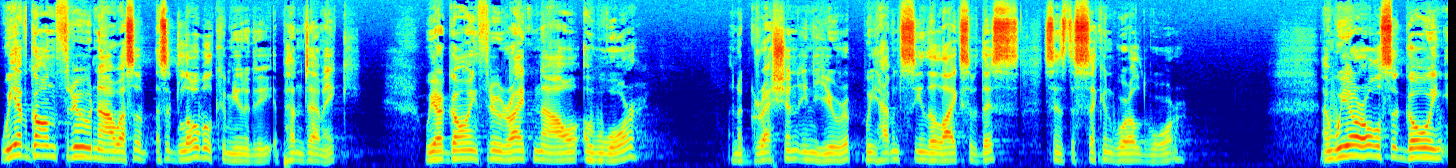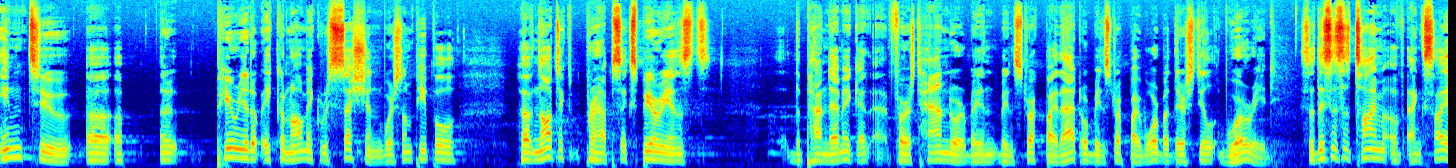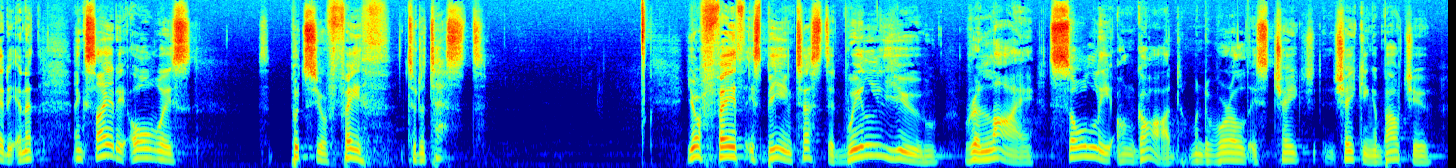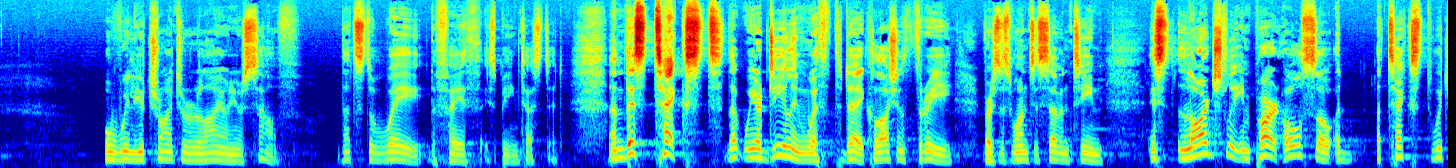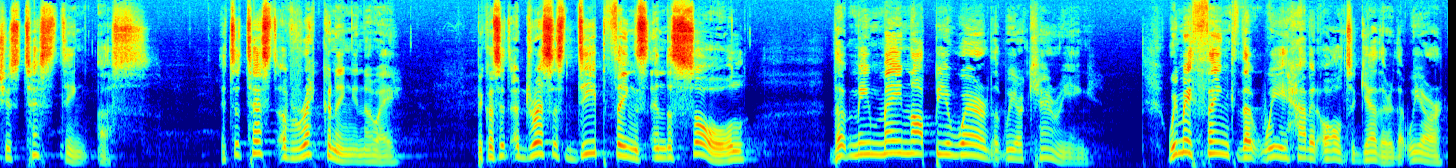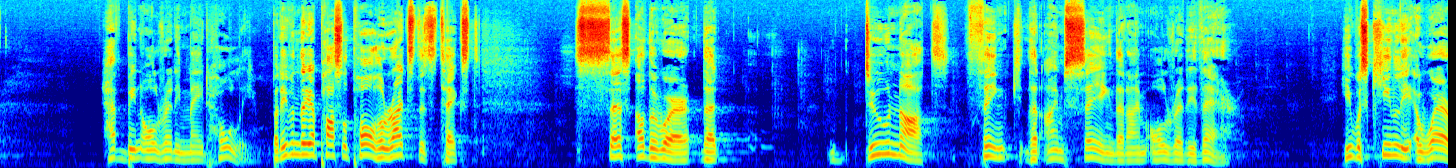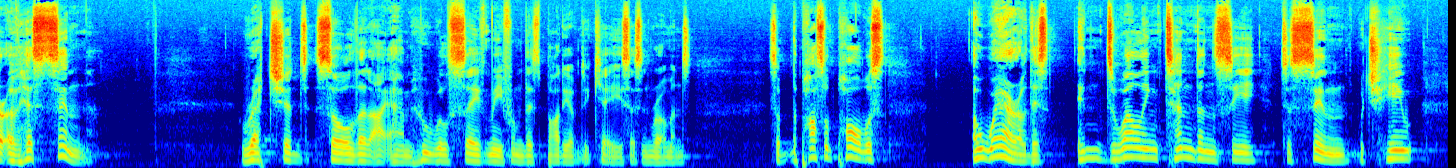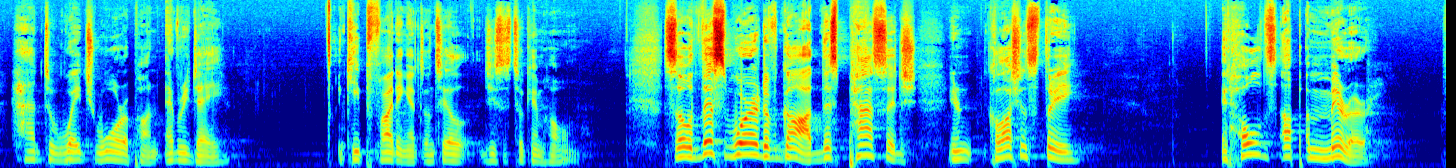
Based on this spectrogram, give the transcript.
We have gone through now, as a, as a global community, a pandemic we are going through right now a war, an aggression in Europe. We haven't seen the likes of this since the Second World War. And we are also going into a, a, a period of economic recession where some people have not perhaps experienced the pandemic firsthand or been, been struck by that or been struck by war, but they're still worried. So this is a time of anxiety, and it, anxiety always puts your faith to the test. Your faith is being tested. Will you rely solely on God when the world is shaking about you? Or will you try to rely on yourself? That's the way the faith is being tested. And this text that we are dealing with today, Colossians 3, verses 1 to 17, is largely in part also a, a text which is testing us. It's a test of reckoning in a way, because it addresses deep things in the soul that we may not be aware that we are carrying. We may think that we have it all together, that we are have been already made holy. But even the apostle Paul who writes this text says otherwhere that do not think that I'm saying that I'm already there. He was keenly aware of his sin. Wretched soul that I am, who will save me from this body of decay, he says in Romans. So the Apostle Paul was aware of this indwelling tendency to sin, which he had to wage war upon every day and keep fighting it until Jesus took him home. So, this word of God, this passage in Colossians 3, it holds up a mirror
